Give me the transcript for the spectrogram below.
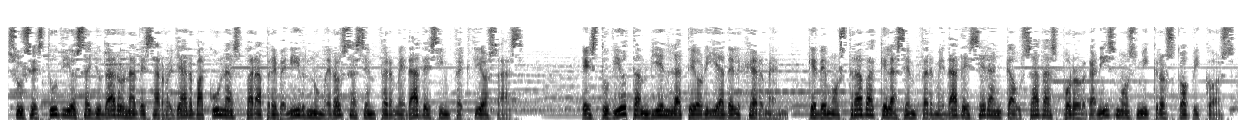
Sus estudios ayudaron a desarrollar vacunas para prevenir numerosas enfermedades infecciosas. Estudió también la teoría del germen, que demostraba que las enfermedades eran causadas por organismos microscópicos.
